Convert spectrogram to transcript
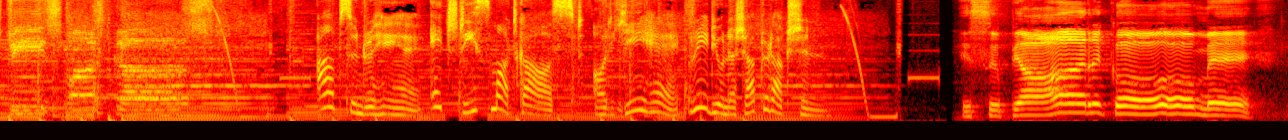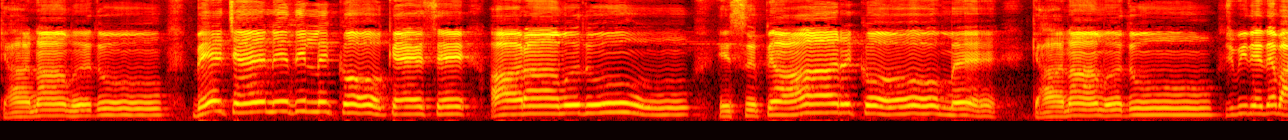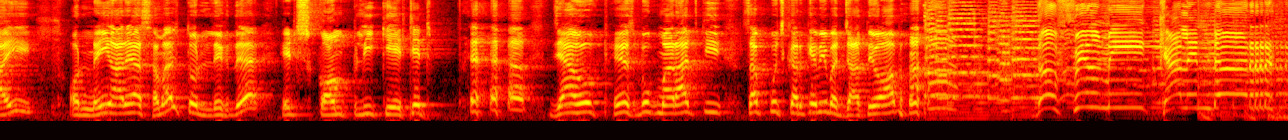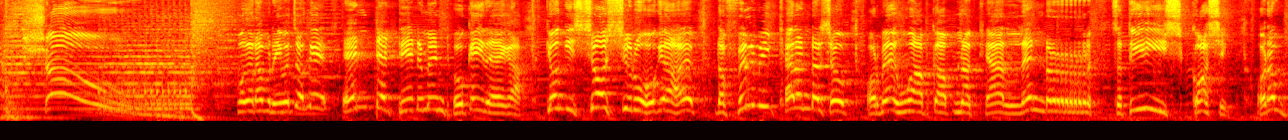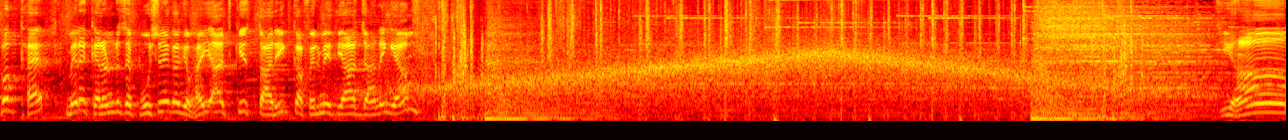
HD cast आप सुन रहे हैं एच डी स्मार्ट कास्ट और ये है रेडियो नशा प्रोडक्शन इस प्यार को मैं क्या नाम दूँ? बेचैन दिल को कैसे आराम दूँ? इस प्यार को मैं क्या नाम दू? कुछ भी दे दे भाई, और नहीं आ रहा समझ तो लिख दे इट्स कॉम्प्लिकेटेड जय हो फेसबुक महाराज की, सब कुछ करके भी बच जाते हो आप। द फिल्मी कैलेंडर शो मगर अब नहीं बचोगे एंटरटेनमेंट होके ही रहेगा, क्योंकि शो शुरू हो गया है द फिल्मी कैलेंडर शो और मैं हूँ आपका अपना कैलेंडर सतीश कौशिक। और अब वक्त है मेरे कैलेंडर से पूछने का कि भाई, आज किस तारीख का फिल्मी इतिहास जानेंगे हम? जी हाँ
